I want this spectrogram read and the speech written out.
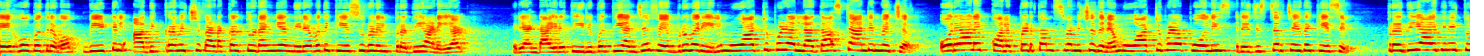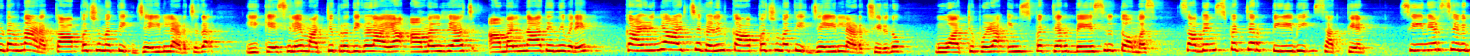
ദേഹോപദ്രവം വീട്ടിൽ അതിക്രമിച്ചു കടക്കൽ തുടങ്ങിയ നിരവധി കേസുകളിൽ പ്രതിയാണ് ഇയാൾ. രണ്ടായിരത്തി ഇരുപത്തിയഞ്ച് ഫെബ്രുവരിയിൽ മൂവാറ്റുപുഴ ലത സ്റ്റാൻഡിൽ വെച്ച് ഒരാളെ കൊലപ്പെടുത്താൻ ശ്രമിച്ചതിന് മൂവാറ്റുപുഴ പോലീസ് രജിസ്റ്റർ ചെയ്ത കേസിൽ പ്രതിയായതിനെ തുടർന്നാണ് കാപ്പ ചുമത്തി ജയിലിലടച്ചത് ഈ കേസിലെ മറ്റു പ്രതികളായ അമൽരാജ് അമൽനാഥ് എന്നിവരെ കഴിഞ്ഞ ആഴ്ചകളിൽ കാപ്പ ചുമത്തി ജയിലിലടച്ചിരുന്നു Muvattupuzha inspector Basil Thomas sub inspector P V Sathyan. Senior civil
